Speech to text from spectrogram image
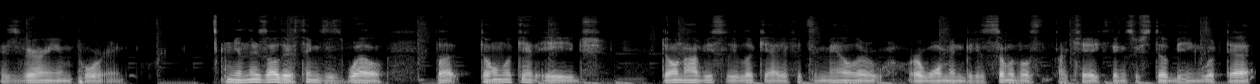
is very important. And there's other things as well, but don't look at age. Don't obviously look at if it's a male or, or woman because some of those archaic things are still being looked at.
